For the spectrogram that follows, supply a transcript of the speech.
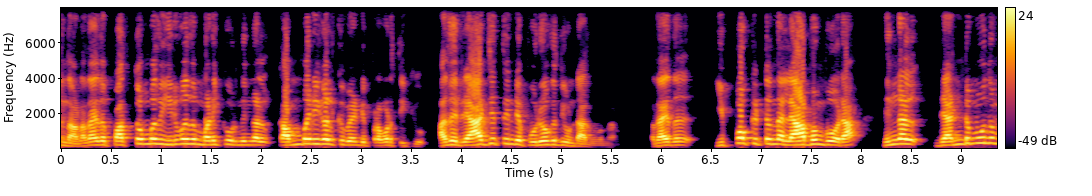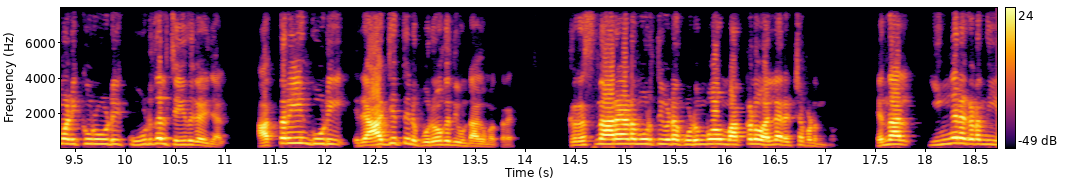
എന്നാണ്. അതായത് പത്തൊമ്പത് ഇരുപത് മണിക്കൂർ നിങ്ങൾ കമ്പനികൾക്ക് വേണ്ടി പ്രവർത്തിക്കൂ. അത് രാജ്യത്തിന്റെ പുരോഗതി ഉണ്ടാകുമെന്നാണ്. അതായത് ഇപ്പൊ കിട്ടുന്ന ലാഭം പോരാ. നിങ്ങൾ രണ്ട് മൂന്ന് മണിക്കൂർ കൂടി കൂടുതൽ ചെയ്തു കഴിഞ്ഞാൽ അത്രയും കൂടി രാജ്യത്തിന് പുരോഗതി ഉണ്ടാകും അത്രേ. ക്രിസ് നാരായണമൂർത്തിയുടെ കുടുംബവും മക്കളും അല്ല രക്ഷപ്പെടുന്നത്. എന്നാൽ ഇങ്ങനെ കിടന്ന് ഈ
